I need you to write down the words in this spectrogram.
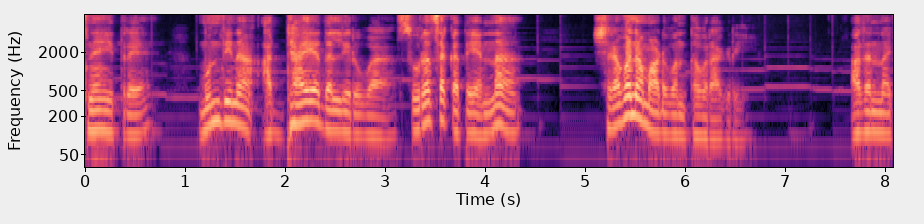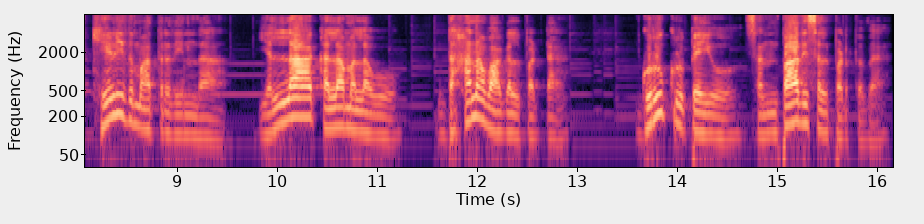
ಸ್ನೇಹಿತರೆ, ಮುಂದಿನ ಅಧ್ಯಾಯದಲ್ಲಿರುವ ಸುರಸ ಕಥೆಯನ್ನು ಶ್ರವಣ ಮಾಡುವಂಥವರಾಗ್ರಿ. ಅದನ್ನು ಕೇಳಿದ ಮಾತ್ರದಿಂದ ಎಲ್ಲ ಕಲಮಲವು ದಹನವಾಗಲ್ಪಟ್ಟ ಗುರುಕೃಪೆಯು ಸಂಪಾದಿಸಲ್ಪಡ್ತದೆ.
